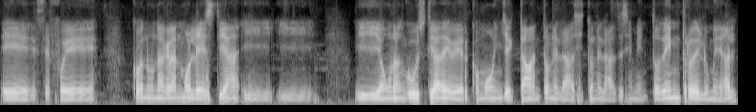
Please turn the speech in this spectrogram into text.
Eh, se fue con una gran molestia y, y, y a una angustia de ver cómo inyectaban toneladas y toneladas de cemento dentro del humedal,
